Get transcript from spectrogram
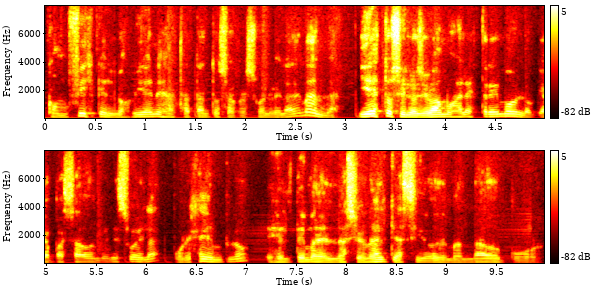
confisquen los bienes hasta tanto se resuelve la demanda. Y esto si lo llevamos al extremo, lo que ha pasado en Venezuela, por ejemplo, es el tema del nacional que ha sido demandado por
